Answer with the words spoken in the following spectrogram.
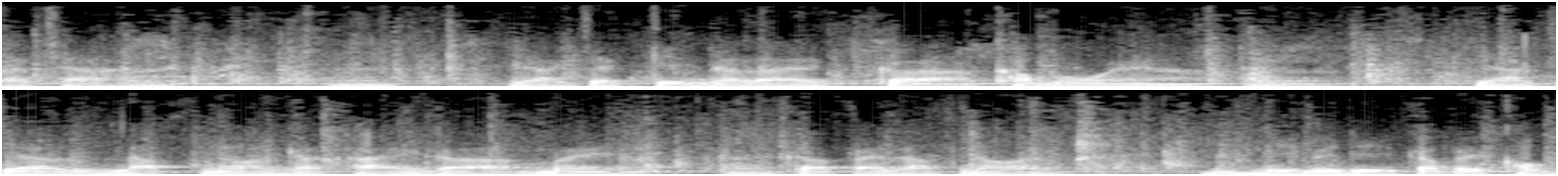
รัจฉานอยากจะกินอะไรก็ขโมย อยากจะหลับนอนกับใครก็ไม่ก็ไปหลับนอน ดีไม่ดีก็ไปข่ม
